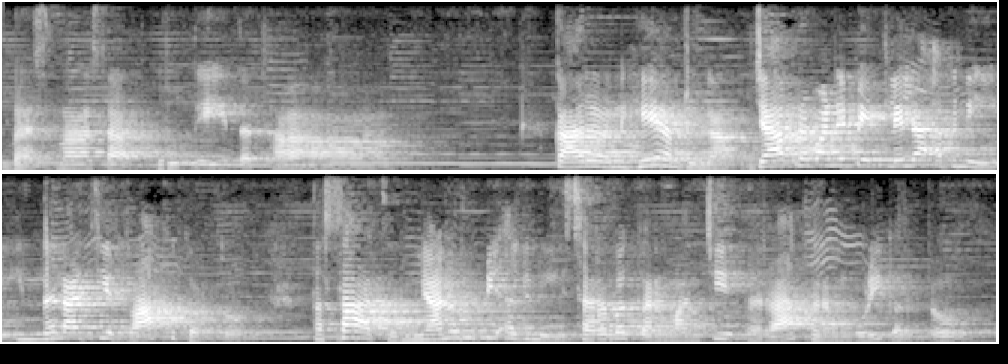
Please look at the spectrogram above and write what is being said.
भस्मासात कृते तथा. कारण हे अर्जुना ज्याप्रमाणे पेटलेला अग्नी इंधनाची राख करतो तसाच ज्ञानरूपी अग्नी सर्व कर्मांची राख रंगोळी करतो.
